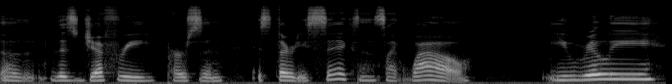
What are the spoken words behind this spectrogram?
uh, this Jeffrey person is 36, and it's like, wow, you really,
